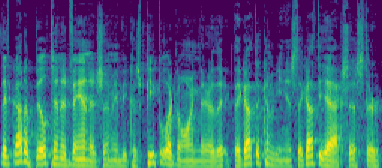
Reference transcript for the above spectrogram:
They've got a built in advantage, I mean, because people are going there, they, they got the convenience, they got the access, they're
